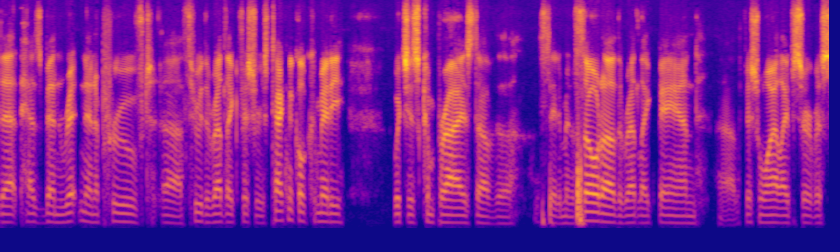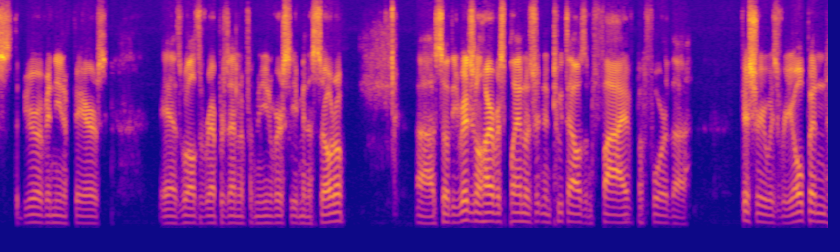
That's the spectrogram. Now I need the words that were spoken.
that has been written and approved uh, through the Red Lake Fisheries Technical Committee, which is comprised of the, state of Minnesota, the Red Lake Band, uh, the Fish and Wildlife Service, the Bureau of Indian Affairs, as well as a representative from the University of Minnesota. Uh, so the original harvest plan was written in 2005 before the fishery was reopened.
